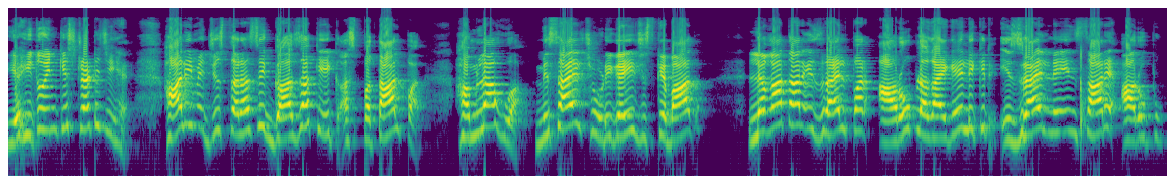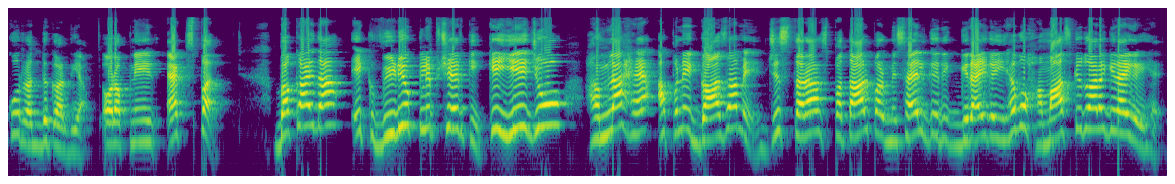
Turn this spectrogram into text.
यही तो इनकी स्ट्रेटेजी है। हाल ही में जिस तरह से गाजा के एक अस्पताल पर हमला हुआ, मिसाइल छोड़ी गई, जिसके बाद लगातार इसराइल पर आरोप लगाए गए, लेकिन इसराइल ने इन सारे आरोपों को रद्द कर दिया और अपने एक्स पर बकायदा एक वीडियो क्लिप शेयर की कि ये जो हमला है अपने गाजा में, जिस तरह अस्पताल पर मिसाइल गिराई गई है, वो हमास के द्वारा गिराई गई है।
